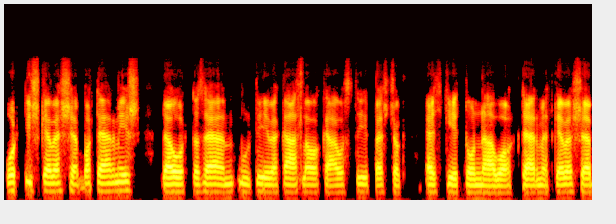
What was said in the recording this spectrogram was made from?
ott is kevesebb a termés, de ott az elmúlt évek átlagához képest csak egy-két tonnával termet kevesebb,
